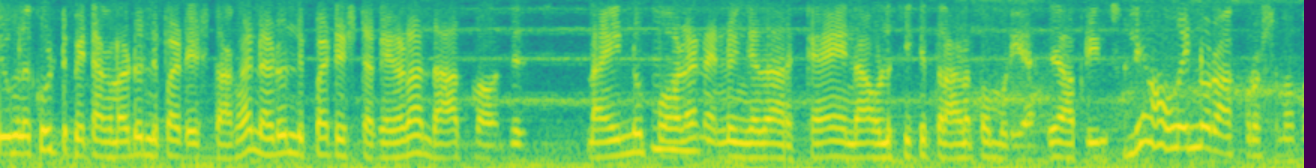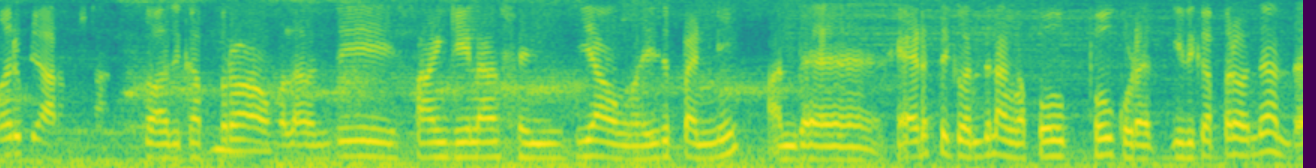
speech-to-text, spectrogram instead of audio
இவங்களை கூட்டு போயிட்டாங்க. நடு நிப்பாட்டி வச்சுட்டாங்க. நடு நிப்பாட்டி வச்சுட்ட கையோட அந்த ஆத்மா வந்து நான் இன்னும் போல நான் இன்னும் இங்கதான் இருக்கேன் நான் அவ்வளவு சீக்கிரத்துல அனுப்ப முடியாது அப்படின்னு சொல்லி அவங்க இன்னொரு ஆக்ரோஷமா மறுபடியும் ஆரம்பிச்சிட்டாங்க. ஸோ அதுக்கப்புறம் அவங்கள வந்து சாங்கியெல்லாம் செஞ்சு அவங்க இது பண்ணி அந்த இடத்துக்கு வந்து நாங்க போ போகக்கூடாது. இதுக்கப்புறம் வந்து அந்த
